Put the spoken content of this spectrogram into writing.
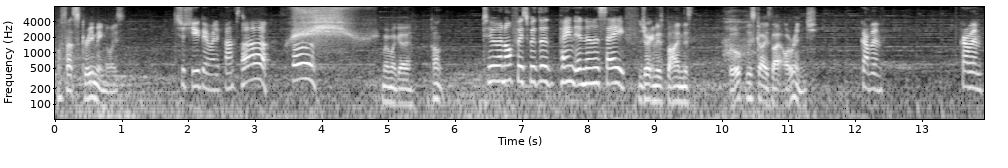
What's that screaming noise? It's just you going really fast. Ah! ah. Where am I going? I can't. To an office with a painting and a safe. Do you reckon it's behind this? Oh, this guy's like orange. Grab him. Grab him.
